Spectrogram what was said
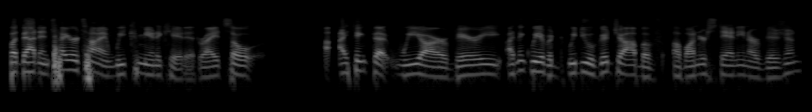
But that entire time we communicated right? So i think that we are very i think we have a we do a good job of of understanding our vision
